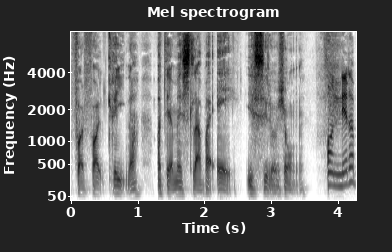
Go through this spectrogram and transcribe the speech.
for at folk griner, og dermed slapper af i situationen. Og netop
